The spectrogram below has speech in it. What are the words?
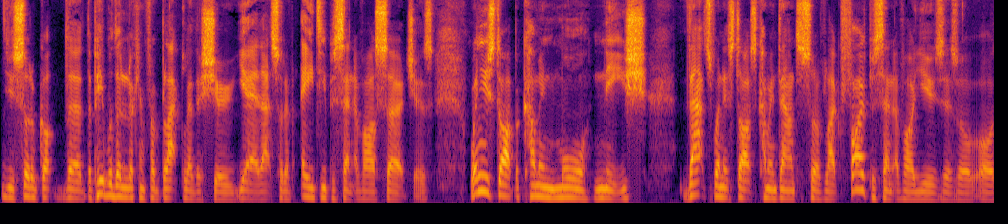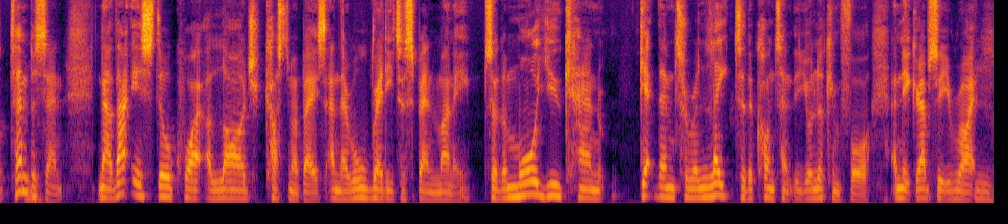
you sort of got the the people that are looking for a black leather shoe. Yeah, that's sort of eighty percent of our searches. When you start becoming more niche, that's when it starts coming down to sort of like five percent of our users or, or ten percent. Mm-hmm. Now that is still quite a large customer base, and they're all ready to spend money. So the more you can get them to relate to the content that you're looking for. And Nick, you're absolutely right. Mm.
